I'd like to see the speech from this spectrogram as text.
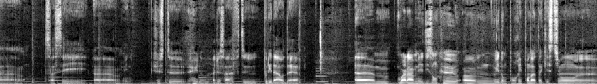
Euh, ça c'est euh, Juste, uh, you know, I just have to put it out there. Euh, voilà, mais disons que, euh, oui, donc pour répondre à ta question, euh,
